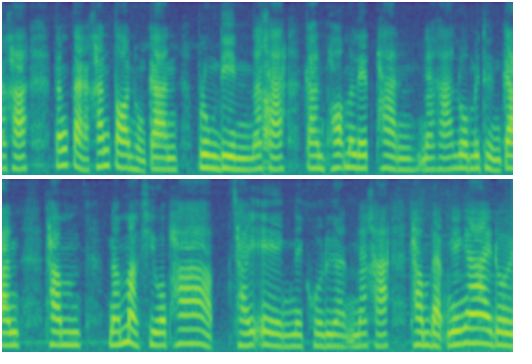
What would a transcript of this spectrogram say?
นะคะ ตั้งแต่ขั้นตอนของการปรุงดินนะคะ การเพาะเมล็ดพันธุ์นะคะ รวมไปถึงการทำน้ำหมักชีวภาพใช้เองในครัวเรือนนะคะทำแบบง่าย ๆ โดย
